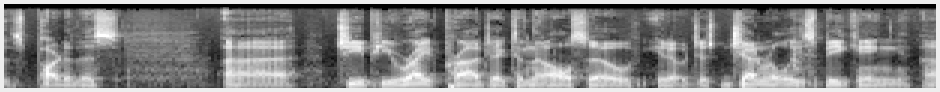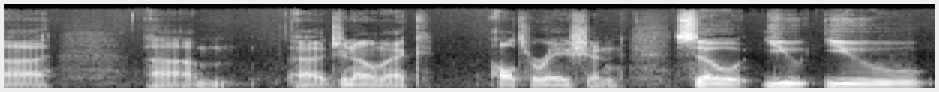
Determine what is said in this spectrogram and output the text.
as part of this uh, GP Write project and then also you know just generally speaking uh, um, uh, genomic alteration. So you you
